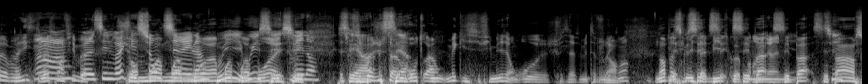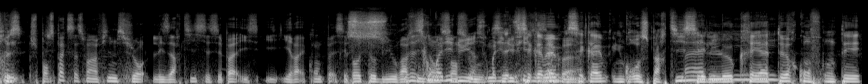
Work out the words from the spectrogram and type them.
on m'a dit que c'était vachement un Non, film. non, C'est une vraie sur question moi, de moi, Cyril. hein. moi, Oui, moi, oui, moi, c'est-. Est-ce que un- pas juste un un- gros un mec qui s'est filmé en gros je fais ça métaphoriquement non parce que c'est pas c'est pas c'est pas je pense pas que ça soit un film sur les artistes et c'est pas il, raconte pas c'est pas C'est autobiographique ce qu'on dans m'a ce qu'on dit C'est du c'est film, quand, même- c'est quand même une grosse partie. C'est le créateur confronté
